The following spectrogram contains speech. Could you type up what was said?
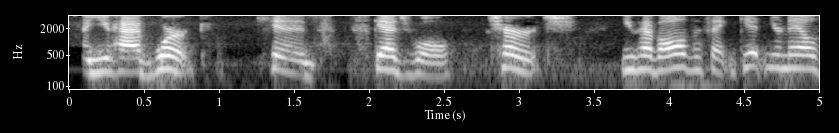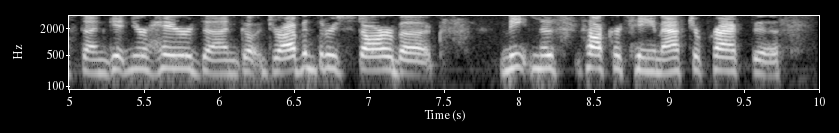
So you have work, kids, schedule, church, you have all the things getting your nails done, getting your hair done, go, driving through Starbucks, meeting the soccer team after practice,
